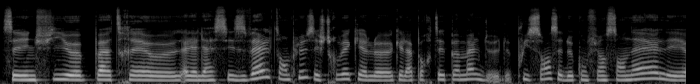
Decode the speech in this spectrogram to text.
C'est une fille euh, pas très. elle, est assez svelte en plus. Et je trouvais qu'elle qu'elle apportait pas mal de, puissance et de confiance en elle. Et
